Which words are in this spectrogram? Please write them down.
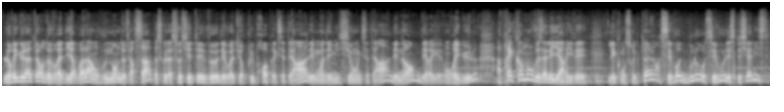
Le régulateur devrait dire, voilà, on vous demande de faire ça, parce que la société veut des voitures plus propres, etc., des moins d'émissions, etc., des normes, des, on régule. Après, comment vous allez y arriver Les constructeurs, c'est votre boulot, c'est vous les spécialistes.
